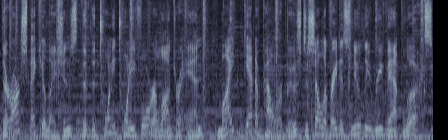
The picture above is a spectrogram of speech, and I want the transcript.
there are speculations that the 2024 Elantra N might get a power boost to celebrate its newly revamped looks.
